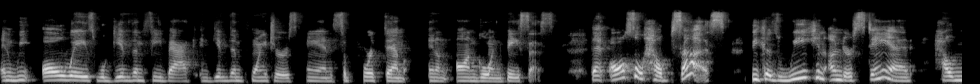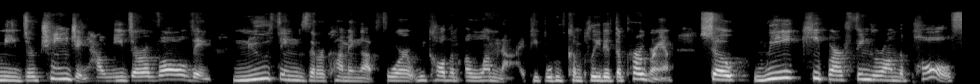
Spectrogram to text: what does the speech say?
And we always will give them feedback and give them pointers and support them in an ongoing basis. That also helps us because we can understand how needs are changing, how needs are evolving, new things that are coming up for, we call them alumni, people who've completed the program. So we keep our finger on the pulse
